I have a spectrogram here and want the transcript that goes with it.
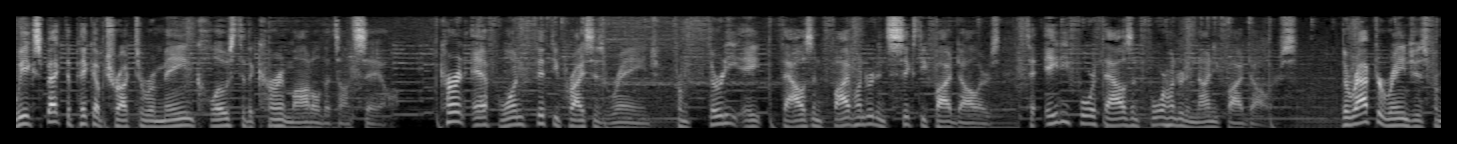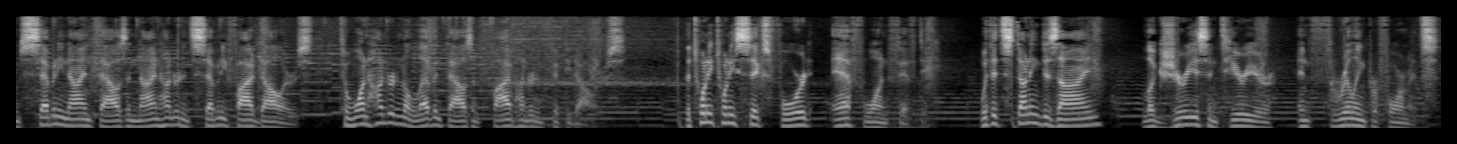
We expect the pickup truck to remain close to the current model that's on sale. Current F-150 prices range from $38,565 to $84,495. The Raptor ranges from $79,975 to $111,550. The 2026 Ford F-150 with its stunning design, luxurious interior, and thrilling performance,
